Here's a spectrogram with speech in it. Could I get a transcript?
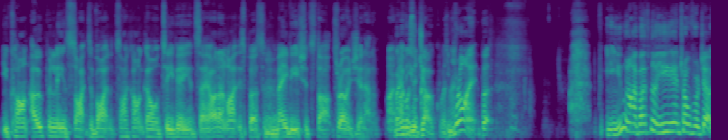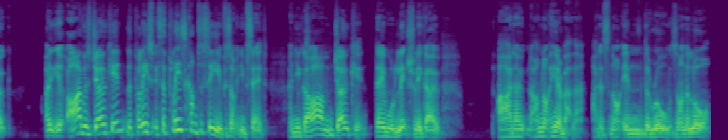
you can't openly incite to violence. I can't go on TV and say I don't like this person, and maybe you should start throwing shit at him. Like. But it I mean, was a joke, wasn't it? Right, but you and I both know you get in trouble for a joke. I, I was joking. The police, if the police come to see you for something you've said, and you go, oh, "I'm joking," they will literally go, I don't, I'm not here about that. And It's not in the rules, not in the law.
